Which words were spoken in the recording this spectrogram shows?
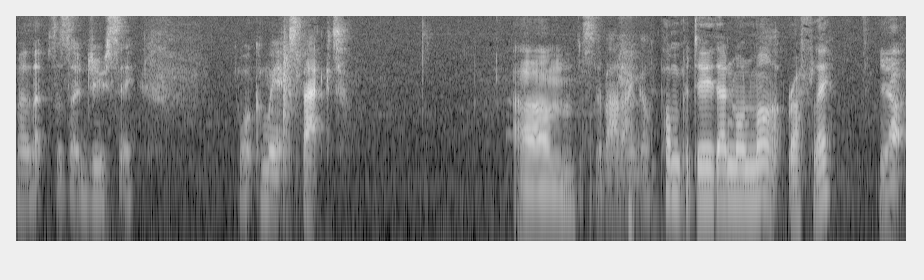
my lips are so juicy. What can we expect? Um, This is a bad angle. Pompidou, then Montmartre, roughly. yeah,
